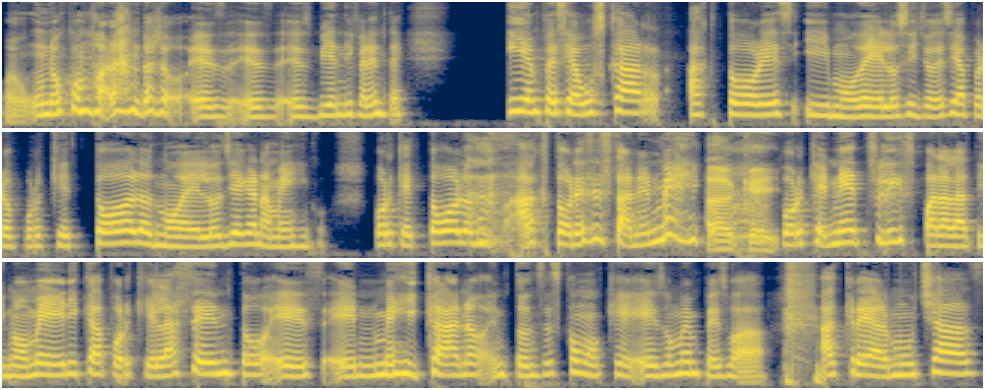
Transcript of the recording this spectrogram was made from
uno comparándolo es, es, es bien diferente. Y empecé a buscar actores y modelos y yo decía, pero ¿por qué todos los modelos llegan a México? Porque todos los actores están en México. Porque Netflix para Latinoamérica, porque el acento es en mexicano. Entonces como que eso me empezó a, crear muchas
